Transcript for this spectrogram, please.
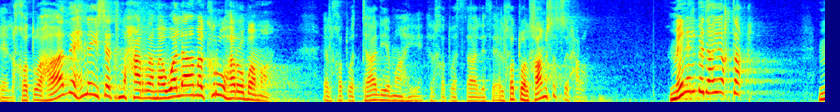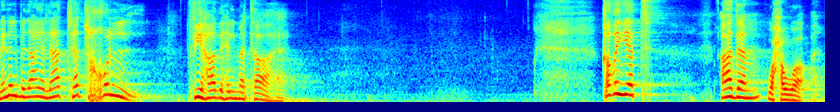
الخطوة هذه ليست محرمة ولا مكروهة ربما. الخطوة التالية ما هي؟ الخطوة الثالثة. الخطوة الخامسة تصير حرام. من البداية اقطع. من البداية لا تدخل في هذه المتاهة. قضية آدم وحواء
